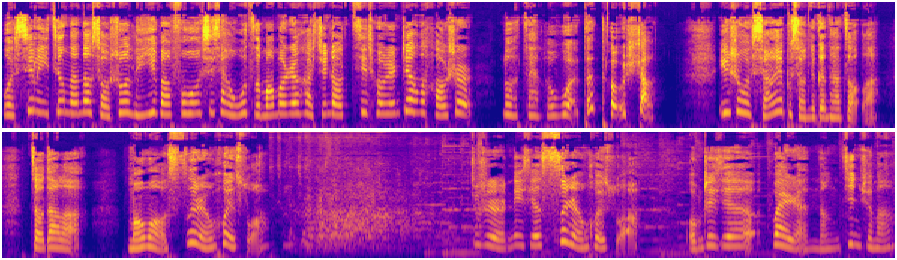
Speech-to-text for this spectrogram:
我心里惊，难道小说里亿万富翁膝下无子，茫茫人海寻找继承人这样的好事儿落在了我的头上？于是我想也不想就跟他走了，走到了某某私人会所，就是那些私人会所。我们这些外人能进去吗？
